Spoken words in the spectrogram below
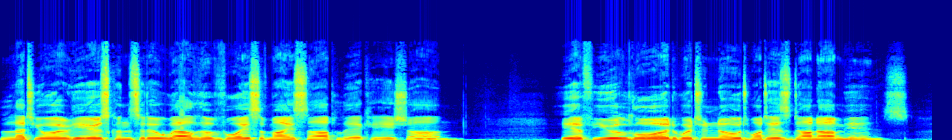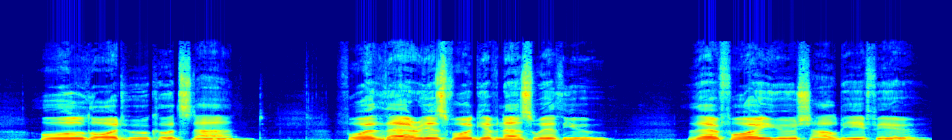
Let your ears consider well the voice of my supplication. If you, Lord, were to note what is done amiss, O Lord, who could stand? For there is forgiveness with you, therefore you shall be feared.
